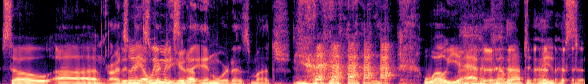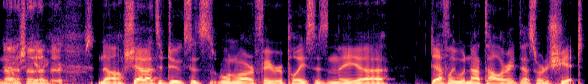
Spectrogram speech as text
So, uh, I didn't so yeah, expect we to hear the N word as much. Well, you haven't come out to Duke's. No, I'm just kidding. No, shout out to Duke's. It's one of our favorite places, and they uh, definitely would not tolerate that sort of shit.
